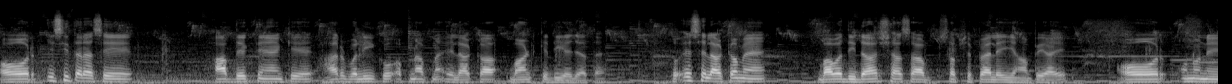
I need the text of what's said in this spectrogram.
और इसी तरह से आप देखते हैं कि हर वली को अपना अपना इलाका बांट के दिया जाता है। तो इस इलाका में बाबा दीदार शाह साहब सबसे पहले यहाँ पे आए और उन्होंने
